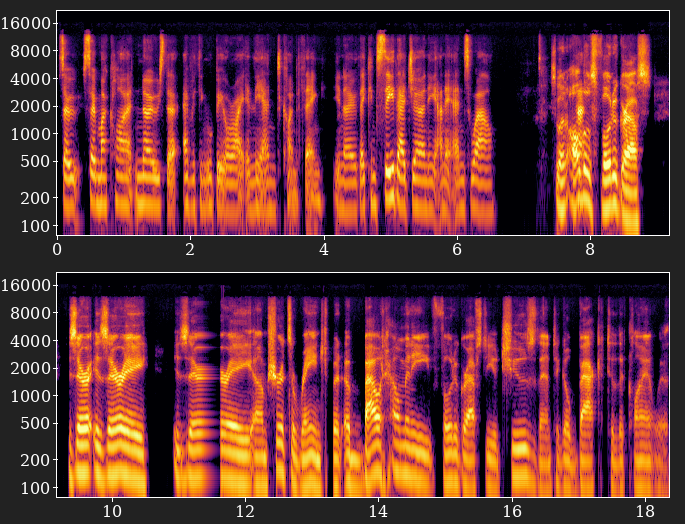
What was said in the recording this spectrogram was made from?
So so my client knows that everything will be all right in the end kind of thing you know they can see their journey and it ends well. So in all and, those photographs is there is there a is there a i'm sure it's a range but about how many photographs do you choose then to go back to the client with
